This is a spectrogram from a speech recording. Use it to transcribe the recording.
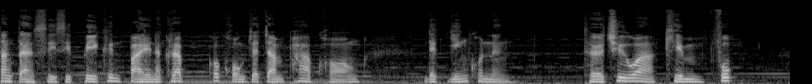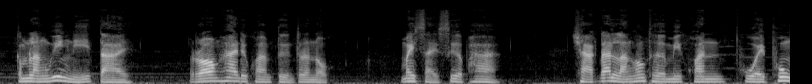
ตั้งแต่ 40 ปีขึ้นไปนะครับ ก็คงจะจำภาพของเด็กหญิงคนหนึ่ง เธอชื่อว่าคิมฟุกกำลังวิ่งหนีตาย ร้องไห้ด้วยความตื่นตระหนก ไม่ใส่เสื้อผ้า ฉากด้านหลังของเธอมีควันพวยพุ่ง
